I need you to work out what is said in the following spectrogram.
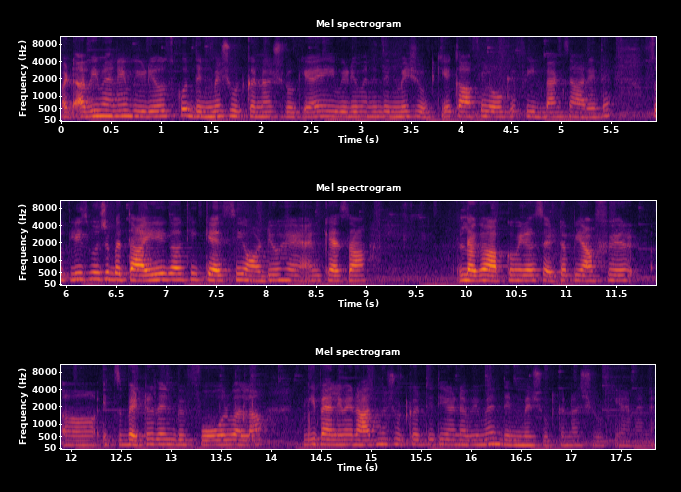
बट अभी मैंने वीडियोस को दिन में शूट करना शुरू किया है। ये वीडियो मैंने दिन में शूट किया काफ़ी लोगों के फीडबैक्स आ रहे थे। सो so प्लीज़ मुझे बताइएगा कि कैसी ऑडियो है एंड कैसा लगा आपको मेरा सेटअप या फिर इट्स बेटर देन बिफोर वाला? क्योंकि पहले मैं रात में शूट करती थी एंड अभी मैं दिन में शूट करना शुरू किया है मैंने।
